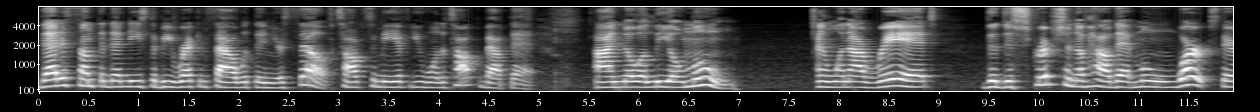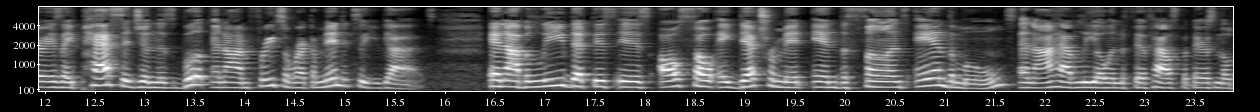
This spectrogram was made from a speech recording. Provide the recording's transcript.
that is something that needs to be reconciled within yourself. Talk to me if you want to talk about that. I know a Leo moon. And when I read the description of how that moon works. There is a passage in this book, and I'm free to recommend it to you guys. And I believe that this is also a detriment in the suns and the moons. And I have Leo in the fifth house, but there's no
